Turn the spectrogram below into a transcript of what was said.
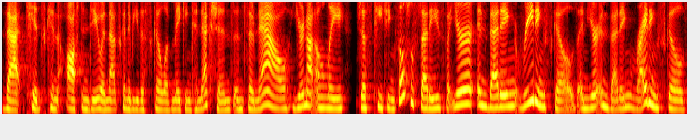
that kids can often do. And that's going to be the skill of making connections. And so now you're not only just teaching social studies, but you're embedding reading skills and you're embedding writing skills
